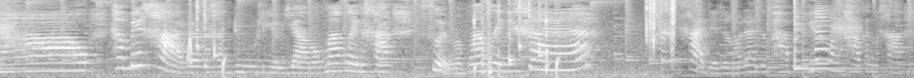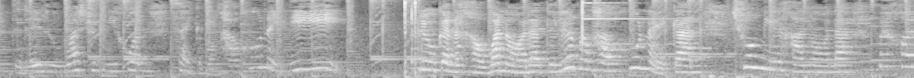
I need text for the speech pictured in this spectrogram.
ยาวทำให้ขาเรานะคะ ดูเรียวยาวมากๆเลยนะคะ สวยมากๆเลยนะคะค่ะเดี๋ยวน้องดาจะพาไปเลือกรองเท้ากันนะคะ จะได้รู้ว่าชุดนี้ควรใส่กับรองเท้าคู่ไหนดี ดูกันนะคะว่าน้องดาจะเลือกรองเท้าคู่ไหนกัน ช่วงนี้นะคะน้องดาไม่ค่อย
